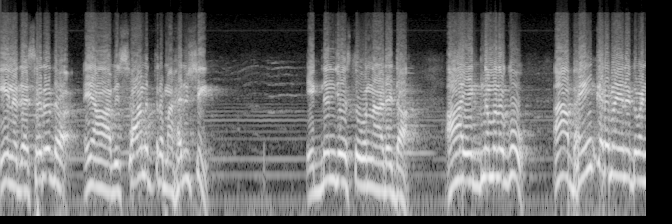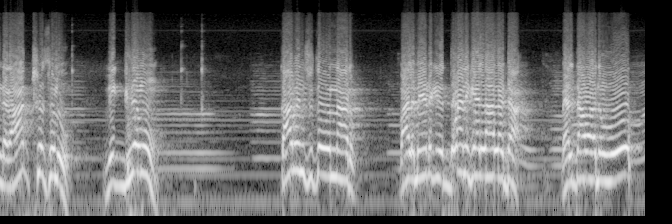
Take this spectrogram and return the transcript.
ఈయన దశరథ ఆ విశ్వామిత్ర మహర్షి యజ్ఞం చేస్తూ ఉన్నాడట. ఆ యజ్ఞమునకు ఆ భయంకరమైనటువంటి రాక్షసులు విఘ్నము కావించుతూ ఉన్నారు. వాళ్ళ మీదకి యుద్ధానికి వెళ్ళాలట. వెళ్తావా నువ్వు?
